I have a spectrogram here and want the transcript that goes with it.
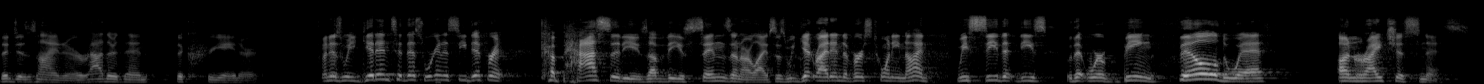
the designer, rather than the creator. And as we get into this, we're going to see different capacities of these sins in our lives. As we get right into verse 29, we see that these that we're being filled with unrighteousness.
